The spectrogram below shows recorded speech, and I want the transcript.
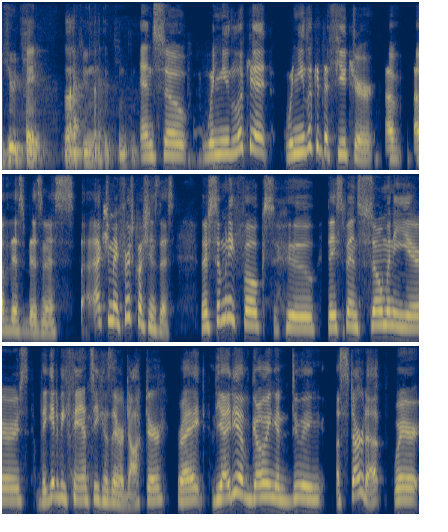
UK like United Kingdom. And so when you look at when you look at the future of of this business actually my first question is this. There's so many folks who they spend so many years they get to be fancy because they're a doctor right? The idea of going and doing a startup where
